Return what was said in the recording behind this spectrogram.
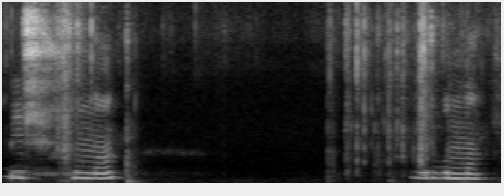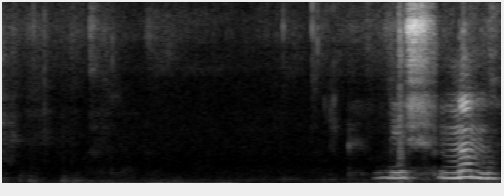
Bir şundan. Bir bundan. Bir şundan mı?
